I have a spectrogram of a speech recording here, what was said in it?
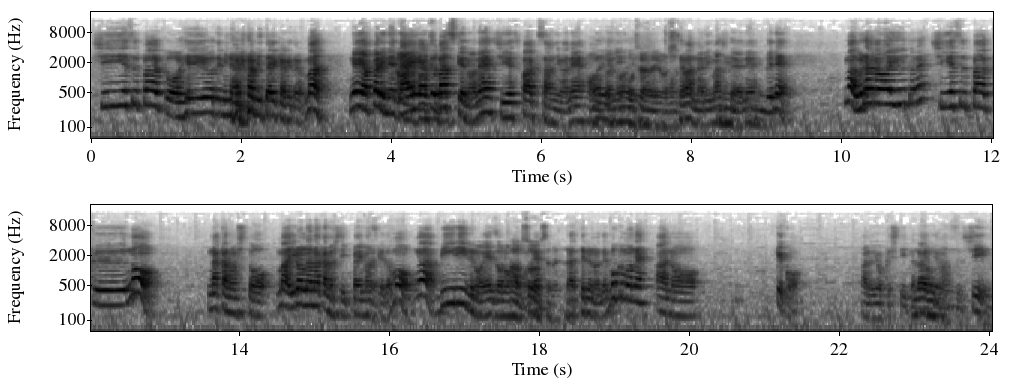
CS パークを併用で見ながら見たいかけど、まあね、やっぱりね、あ大学バスケのね、CS パークさんにはね、本当にはいはいお世話になりました。お世話になりましたよね。うんでね、まあ裏側言うとね、CS パークの中の人、まあいろんな中の人いっぱいいますけども、が B リーグの映像の方もねね。やってるので、僕もね、あの結構あのよくしていただいてますし、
